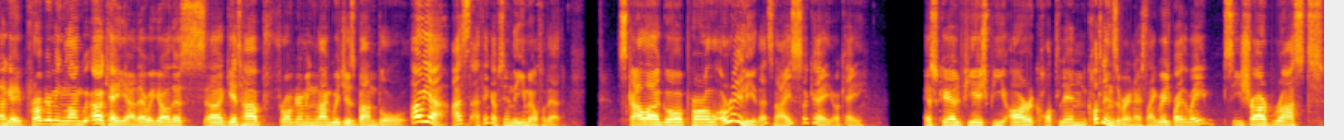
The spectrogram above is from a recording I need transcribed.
Okay, programming language. Okay, yeah, there we go. There's uh, GitHub programming languages bundle. Oh yeah, I, I think I've seen the email for that. Scala, Go, Perl. Oh really? That's nice. Okay, okay. SQL, PHP, R, Kotlin. Kotlin's a very nice language, by the way. C Sharp, Rust,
